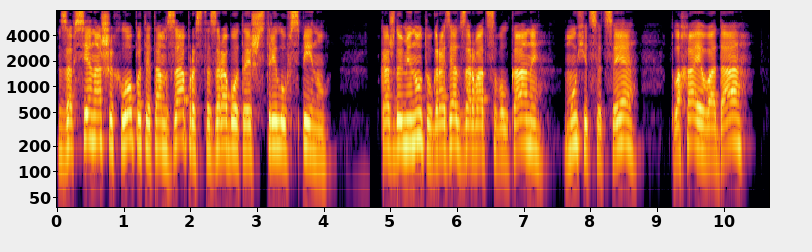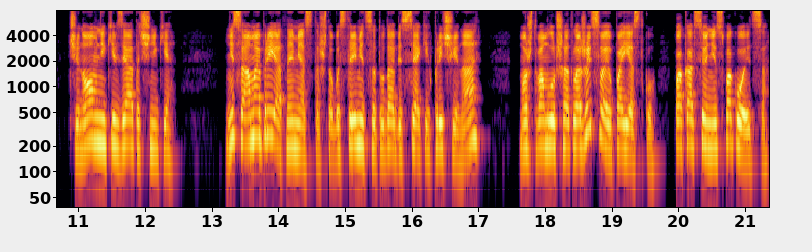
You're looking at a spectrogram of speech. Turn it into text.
За все наши хлопоты там запросто заработаешь стрелу в спину. Каждую минуту грозят взорваться вулканы, мухи ЦЦ, плохая вода, чиновники-взяточники. Не самое приятное место, чтобы стремиться туда без всяких причин, а? Может, вам лучше отложить свою поездку, пока все не успокоится?»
